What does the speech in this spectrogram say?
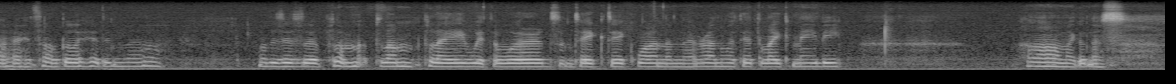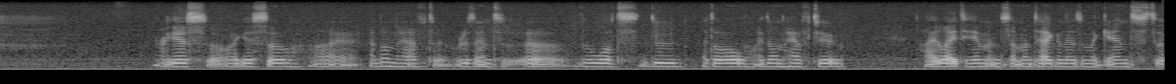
Alright, so I'll go ahead and uh, well, this is a plum plum play with the words and take take one and then run with it like maybe. Oh my goodness. I guess so. I guess so. I I don't have to resent uh, the what dude at all. I don't have to highlight him and some antagonism against uh,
